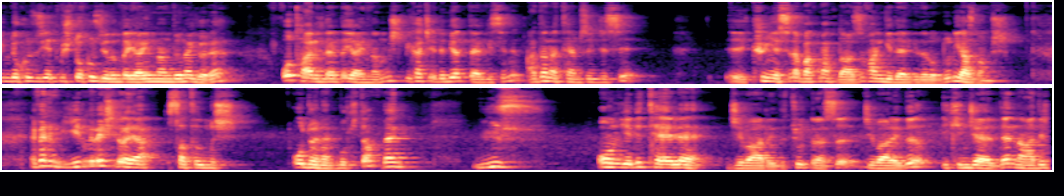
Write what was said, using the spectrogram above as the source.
1979 yılında yayınlandığına göre o tarihlerde yayınlanmış birkaç edebiyat dergisinin Adana temsilcisi e, künyesine bakmak lazım. Hangi dergiler olduğunu yazmamış. Efendim 25 liraya satılmış o dönem bu kitap. Ben 117 TL civarıydı. Türk lirası civarıydı. İkinci elde nadir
